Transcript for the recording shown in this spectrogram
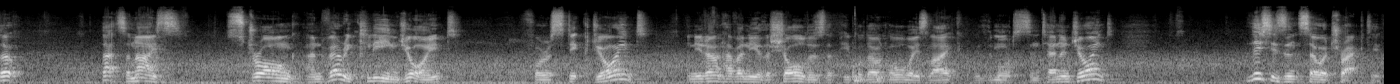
So that's a nice, strong and very clean joint for a stick joint and you don't have any of the shoulders that people don't always like with the mortise and tenon joint. This isn't so attractive.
